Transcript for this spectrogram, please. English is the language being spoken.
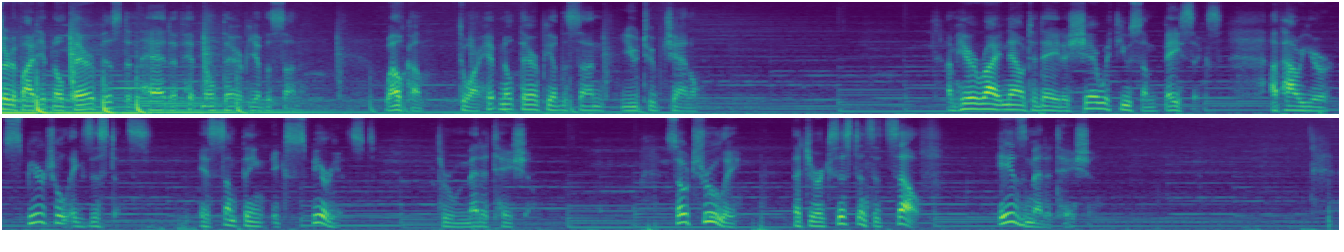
certified hypnotherapist and head of Hypnotherapy of the Sun. Welcome to our Hypnotherapy of the Sun YouTube channel. I'm here right now today to share with you some basics of how your spiritual existence is something experienced through meditation. So truly that your existence itself is meditation.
